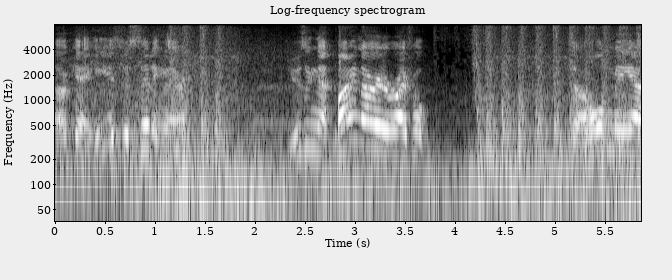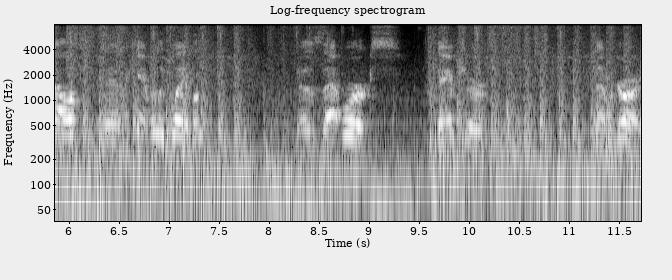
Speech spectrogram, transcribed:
Okay, he is just sitting there, using that binary rifle to hold me out, and I can't really blame him, because that works, damn sure, that regard.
